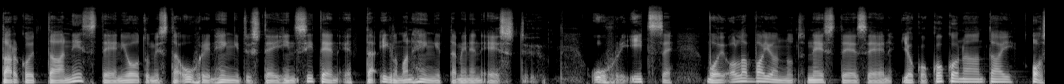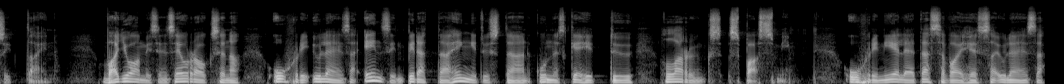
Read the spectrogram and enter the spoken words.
tarkoittaa nesteen joutumista uhrin hengitysteihin siten, että ilman hengittäminen estyy. Uhri itse voi olla vajonnut nesteeseen joko kokonaan tai osittain. Vajoamisen seurauksena uhri yleensä ensin pidättää hengitystään, kunnes kehittyy larynx-spasmi. Uhri nielee tässä vaiheessa yleensä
